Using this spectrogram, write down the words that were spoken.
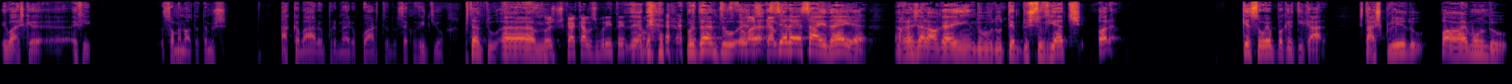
Eu acho que, eh, enfim, só uma nota, estamos a acabar o primeiro quarto do século XXI. Portanto, ahm, Depois buscar Carlos Brito, então. portanto eh, se era essa a ideia, arranjar alguém do, do tempo dos sovietes, ora, quem sou eu para criticar? Está escolhido, Paulo Raimundo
